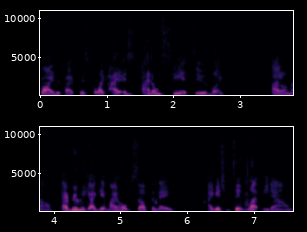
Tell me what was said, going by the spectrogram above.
fine, you're probably pissed, but like I just I don't see it, dude. Like, I don't know. Every week I get my hopes up and they I guess you could say let me down.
